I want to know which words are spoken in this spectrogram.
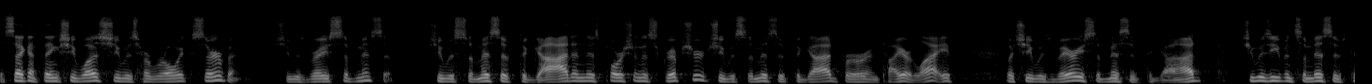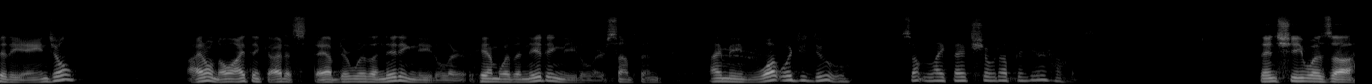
The second thing she was, she was heroic servant. She was very submissive. She was submissive to God in this portion of Scripture. She was submissive to God for her entire life but she was very submissive to God. She was even submissive to the angel. I don't know. I think I'd have stabbed her with a knitting needle or him with a knitting needle or something. I mean, what would you do? Something like that showed up in your house. Then she was uh,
